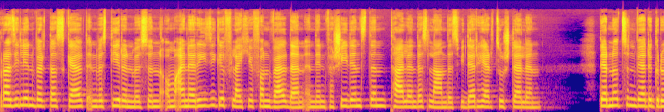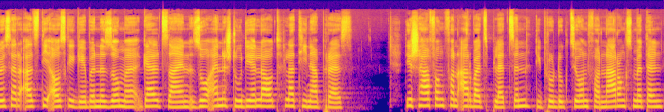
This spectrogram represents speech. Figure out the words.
Brasilien wird das Geld investieren müssen, um eine riesige Fläche von Wäldern in den verschiedensten Teilen des Landes wiederherzustellen. Der Nutzen werde größer als die ausgegebene Summe Geld sein, so eine Studie laut Latina Press. Die Schaffung von Arbeitsplätzen, die Produktion von Nahrungsmitteln,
